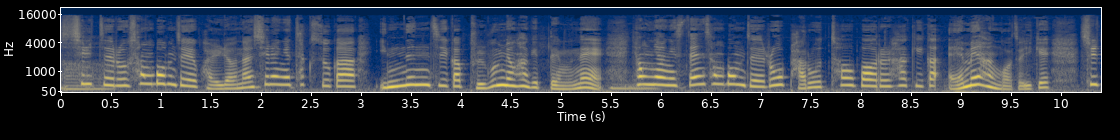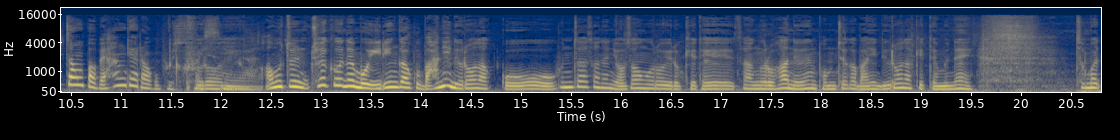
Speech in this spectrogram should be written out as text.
아. 실제로 성범죄에 관련한 실행의 착수가 있는지가 불분명하기 때문에 음. 형량이 센 성범죄로 바로 처벌을 하기가 애매한 거죠. 이게 실정법의 한계라고 볼 수가 그러네요. 있습니다. 아무튼 최근에 뭐 1인 가구 많이 늘어났고 혼자 사는 여성으로 이렇게 대상으로 하는 범죄가 많이 늘어났기 때문에 정말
